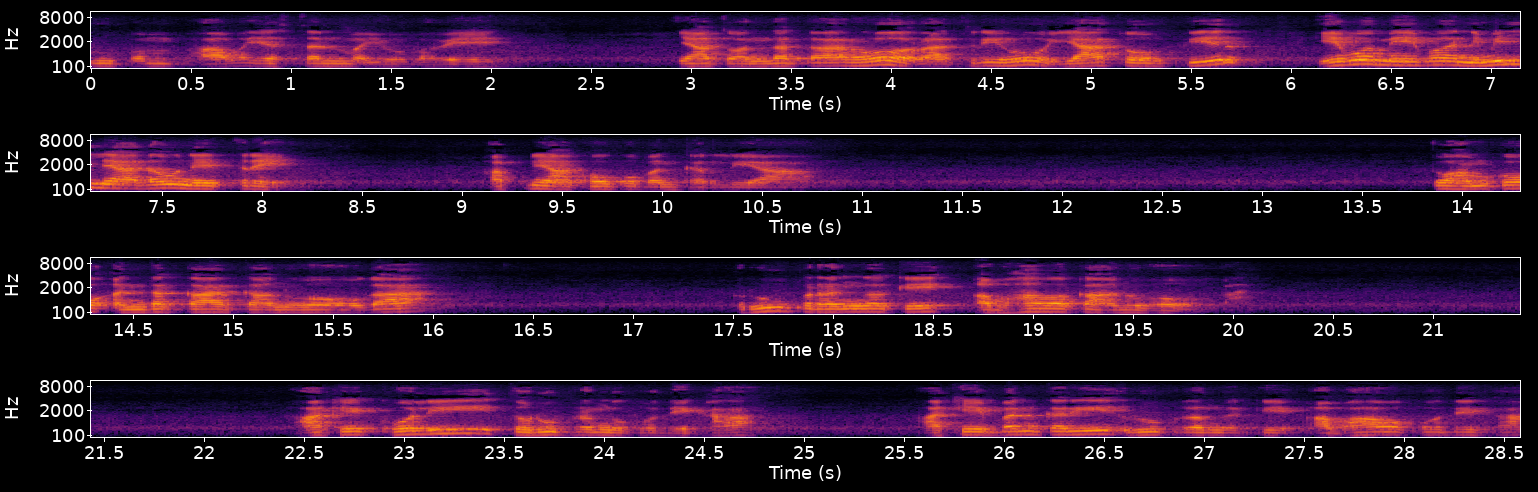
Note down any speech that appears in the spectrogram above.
रूपम भावयस्तन्मयो भवे या तो अंधकार हो, रात्रि हो, या तो फिर एवमेव निमिल्यादौ नेत्रे अपनी आँखों को बंद कर लिया। तो हमको अंधकार का अनुभव होगा, रूप रंग के अभाव का अनुभव होगा। आँखें खोली तो रूप रंग को देखा। आँखें बंद करी, रूप रंग के अभाव को देखा।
